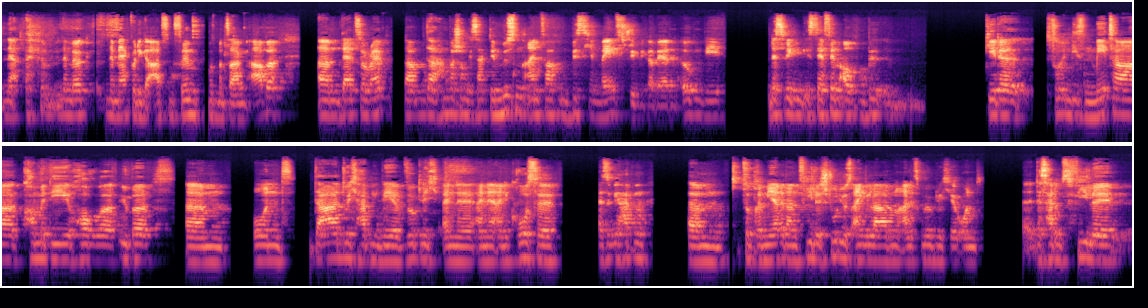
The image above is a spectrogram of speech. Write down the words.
eine, eine, merkwürdige Art von Film, muss man sagen. Aber ähm, That's a Rap, da, da haben wir schon gesagt, wir müssen einfach ein bisschen mainstreamiger werden. Irgendwie. Deswegen ist der Film auch geht er so in diesen Meta-Comedy-Horror über. Ähm, und dadurch hatten wir wirklich eine, eine, eine große, also wir hatten ähm, zur Premiere dann viele Studios eingeladen und alles Mögliche. Und äh, das hat uns viele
